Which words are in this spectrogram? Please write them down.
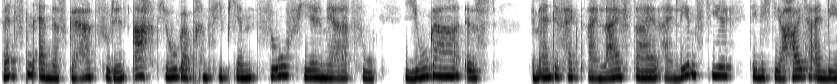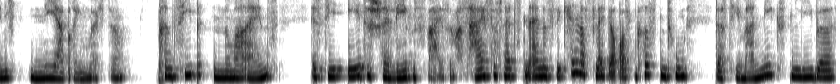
Letzten Endes gehört zu den acht Yoga-Prinzipien so viel mehr dazu. Yoga ist im Endeffekt ein Lifestyle, ein Lebensstil, den ich dir heute ein wenig näher bringen möchte. Prinzip Nummer eins ist die ethische Lebensweise. Was heißt das letzten Endes? Wir kennen das vielleicht auch aus dem Christentum, das Thema Nächstenliebe,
